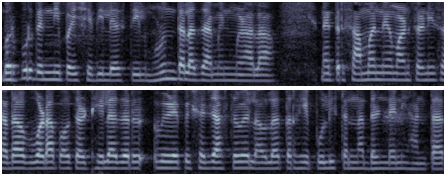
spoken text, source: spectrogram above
भरपूर त्यांनी पैसे दिले असतील म्हणून त्याला जामीन मिळाला. नाहीतर सामान्य माणसाने साधा वडापावचा ठेला जर वेळ वेळेपेक्षा जास्त वेळ लावला तर हे पोलीस त्यांना दंड्याने हाणतात.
